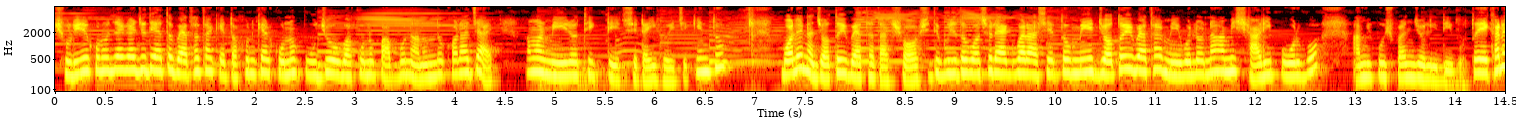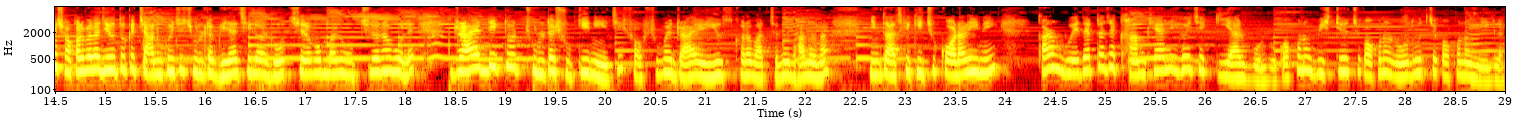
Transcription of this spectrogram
শরীরে কোনো জায়গায় যদি এত ব্যথা থাকে, তখন কি আর কোনো পুজো বা কোনো পার্বণ আনন্দ করা যায়? আমার মেয়েরও ঠিক সেটাই হয়েছে। কিন্তু বলে না, যতই ব্যথা থাক, সরস্বতী পুজো তো বছরে একবার আসে, তো মেয়ের যতই ব্যথা, মেয়ে বলল, না, আমি শাড়ি পরবো, আমি পুষ্পাঞ্জলি দেবো। তো এখানে সকালবেলা যেহেতু ওকে চান করেছি, চুলটা ভেজা ছিল আর রোদ সেরকমভাবে উঠছিল না বলে ড্রায়ার দিয়ে একটু চুলটা শুকিয়ে নিয়েছি। সবসময় ড্রায়ার ইউজ করা বাচ্চাদের ভালো না, কিন্তু আজকে কিছু করারই নেই। কারণ ওয়েদারটা যে খামখেয়ালি হয়েছে কী আর বলব? কখনো বৃষ্টি হচ্ছে, কখনো রোদ হচ্ছে, কখনো মেঘলা।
